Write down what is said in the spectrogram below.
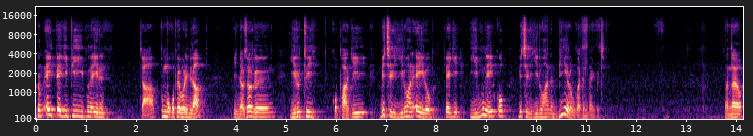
그럼 A 빼기 B분의 1은 자 분모 곱해버립니다. 이 녀석은 2루트 2 곱하기 밑을 2로 하는 A 로그 빼기 2분의 1 곱 밑을 2로 하는 B의 로그가 된다 이거지. 맞나요?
